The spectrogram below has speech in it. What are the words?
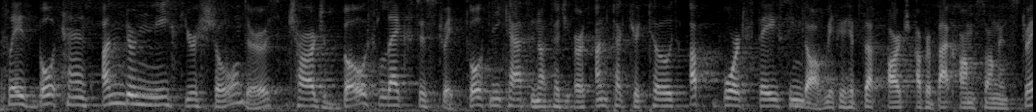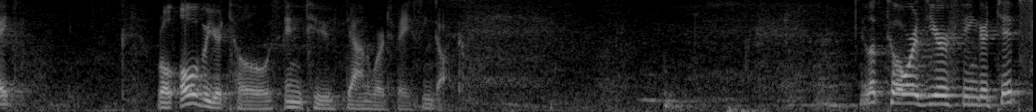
Place both hands underneath your shoulders. Charge both legs to straight. Both kneecaps do not touch the earth. Untuck your toes. Upward facing dog. Lift your hips up. Arch upper back, arms strong and straight. Roll over your toes into downward facing dog. Look towards your fingertips.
